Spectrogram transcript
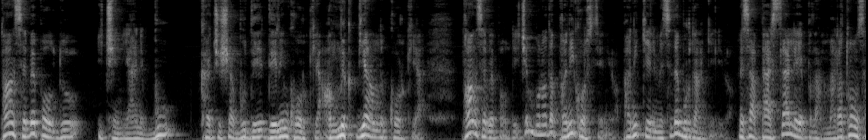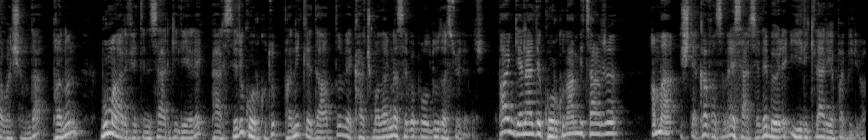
Pan sebep olduğu için yani bu kaçışa, bu derin korkuya, anlık bir anlık korkuya Pan sebep olduğu için buna da panikos deniyor. Panik kelimesi de buradan geliyor. Mesela Perslerle yapılan maraton savaşında Pan'ın bu marifetini sergileyerek Persleri korkutup panikle dağıttığı ve kaçmalarına sebep olduğu da söylenir. Pan genelde korkulan bir tanrı ama işte kafasına eserse de böyle iyilikler yapabiliyor.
